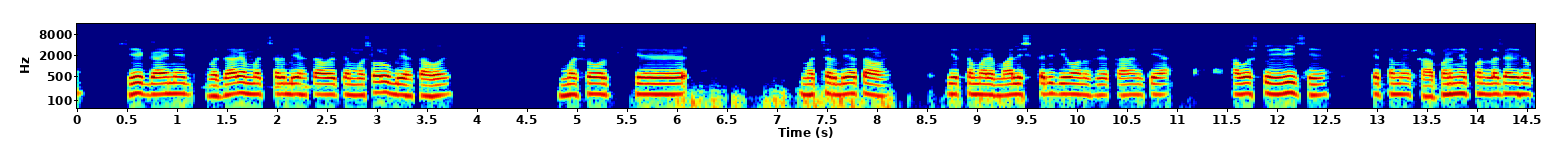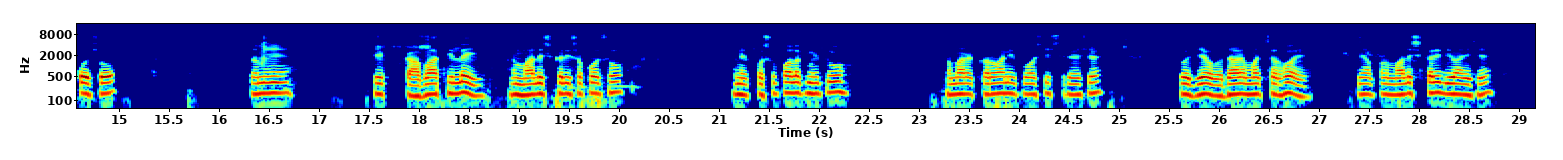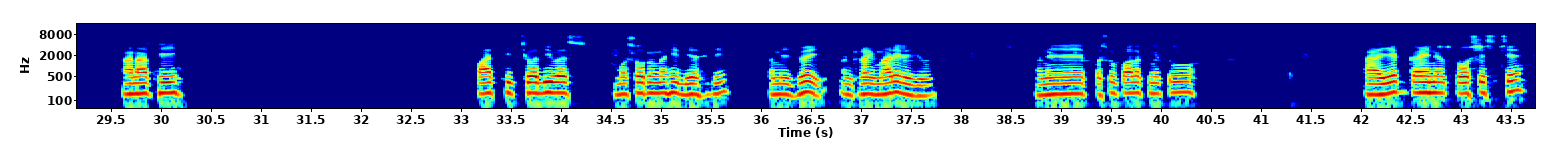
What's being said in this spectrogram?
જે ગાયને વધારે મચ્છર બેસતા હોય કે મસોરો બેસતા હોય, મસોર કે મચ્છર બેસતા હોય, એ તમારે માલિશ કરી દેવાનું છે. કારણ કે આ વસ્તુ એવી છે કે તમે કાભણને પણ લગાવી શકો છો. તમે એક કાભાથી લઈ અને માલિશ કરી શકો છો. અને પશુપાલક મિત્રો, તમારે કરવાની પ્રોસેસ રહેશે. તો જે વધારે મચ્છર હોય, ત્યાં પણ માલિશ કરી દેવાની છે. આનાથી પાંચથી છ દિવસ મસોરું નહીં બેસતી. તમે જોઈ અને ટ્રાય મારી લેજો. અને પશુપાલક મિત્રો, આ એક ગાયને પ્રોસેસ છે.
